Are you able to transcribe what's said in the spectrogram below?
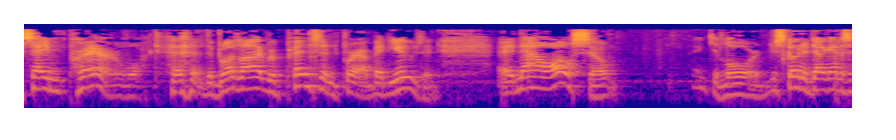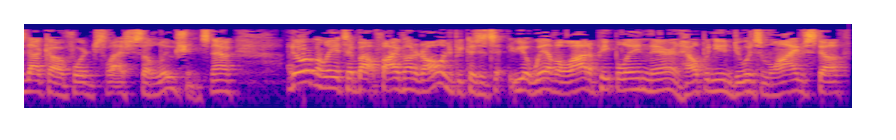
Same prayer, Lord. the bloodline repentance prayer I've been using. And now also, thank you, Lord. Just go to DougAddison.com forward slash solutions. Now, Normally it's about $500 because it's, you know, we have a lot of people in there and helping you and doing some live stuff,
